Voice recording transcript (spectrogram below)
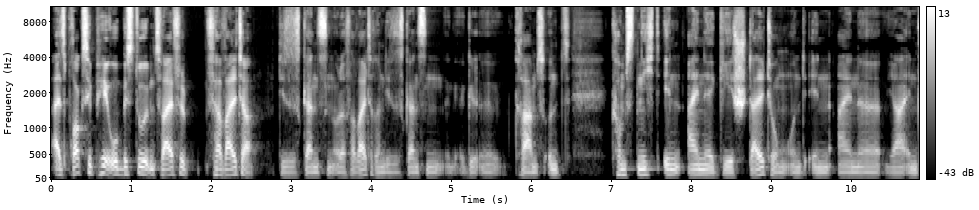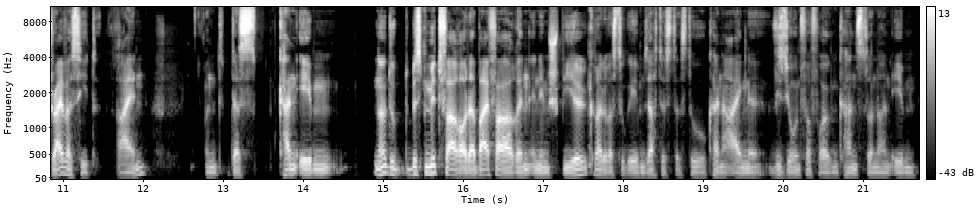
als Proxy-PO bist du im Zweifel Verwalter dieses Ganzen oder Verwalterin dieses ganzen äh, äh, Krams und kommst nicht in eine Gestaltung und in eine, ja, in Driver Seat rein. Und das kann eben, ne, du, du bist Mitfahrer oder Beifahrerin in dem Spiel, gerade was du eben sagtest, dass du keine eigene Vision verfolgen kannst, sondern eben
